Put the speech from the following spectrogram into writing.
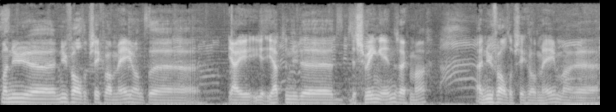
Maar nu, uh, nu valt het op zich wel mee, want uh, ja, je, je, hebt er nu de, de swing in, zeg maar. En nu valt het op zich wel mee, maar uh,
